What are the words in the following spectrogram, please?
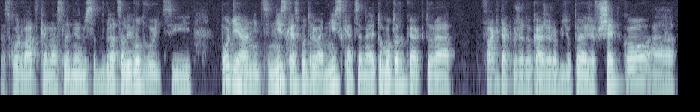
z Chorvátska následne sme sa vracali vo dvojici, po diálnici, nízka spotreba, nízka cena. Je to motorka, ktorá fakt akože dokáže robiť úplne že všetko a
